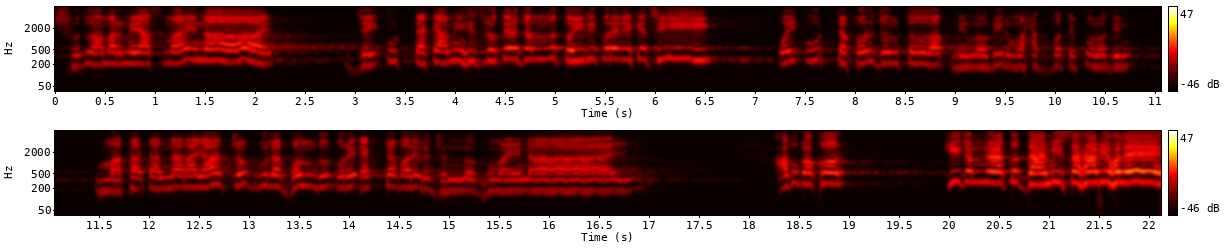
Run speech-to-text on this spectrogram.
শুধু আমার মেয়ে আসমাই নয় যেই উটটাকে আমি হিজরতের জন্য তৈরি করে রেখেছি, ওই উটটা পর্যন্ত আপনি নবীর মহাব্বতে কোনোদিন মাথাটা নাড়ায়া চোখগুলা বন্ধ করে একটা বারের জন্য ঘুমায় নাই। আবু বকর কি জন্য এত দামি সাহাবি হলেন?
